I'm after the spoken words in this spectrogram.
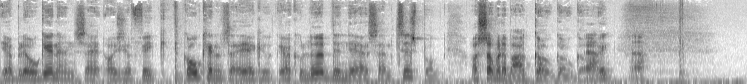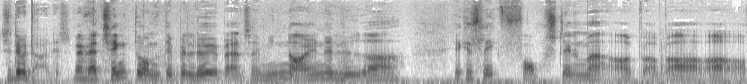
jeg blev genansat, og jeg fik godkendelse af, at jeg, jeg kunne løbe den der samme tidspunkt. Og så var det bare go, go, go. Ja, ikke? Ja. Så det var dejligt. Men hvad tænkte du om det beløb? Altså i mine øjne lyder... Jeg kan slet ikke forestille mig at, at, at, at,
